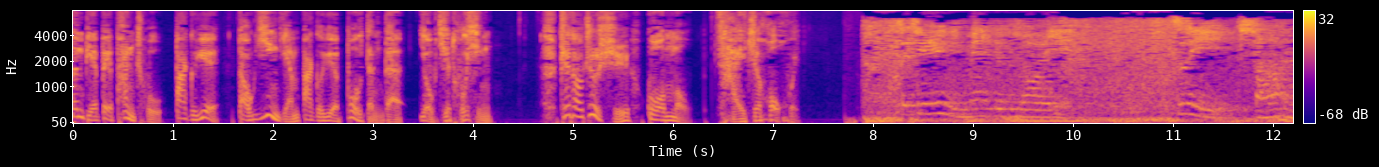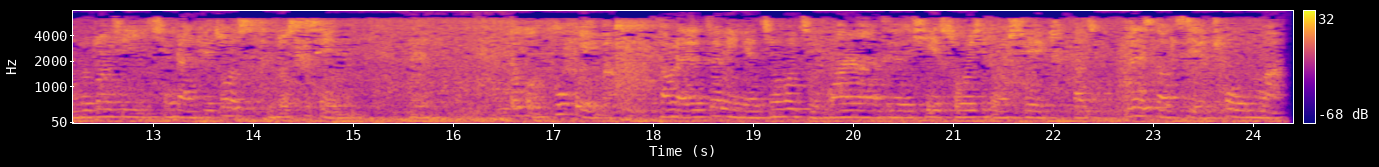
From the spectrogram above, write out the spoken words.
分别被判处八个月到一年八个月不等的有期徒刑。直到这时，郭某才知后悔。在监狱里面，就是说自己。想了很多东西，以前感觉做了很多事情，嗯，都很后悔嘛。然后来到这里也经过警官啊这些说一些东西，然后认识到自己的错误嘛。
